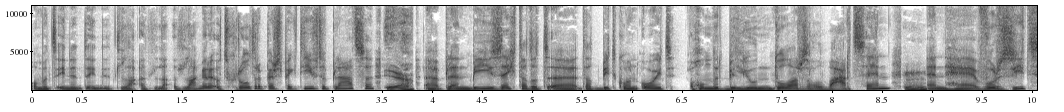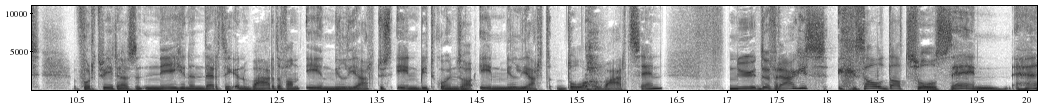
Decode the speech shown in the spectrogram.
om het in het, in het, la, het, langere, het grotere perspectief te plaatsen. Ja. Uh, Plan B zegt dat, het, uh, dat Bitcoin ooit 100 biljoen dollar zal waard zijn. Mhm. Mm -hmm. En hij voorziet voor 2039 een waarde van 1 miljard. Dus één Bitcoin zou 1 miljard dollar oh. waard zijn. Nu, de vraag is, zal dat zo zijn? Hè?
